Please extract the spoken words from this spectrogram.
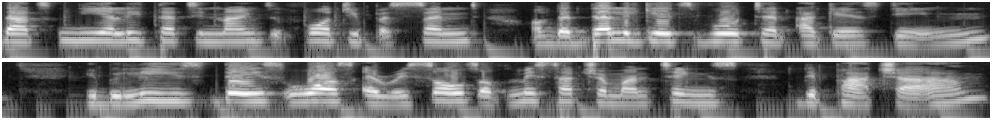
that nearly 39 to 40 percent of the delegates voted against him. He believes this was a result of Mr. Kyerematen's departure. Um,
